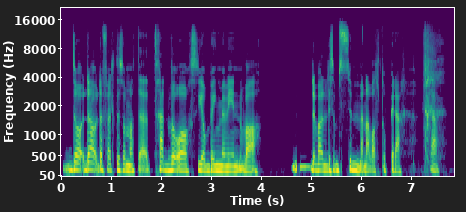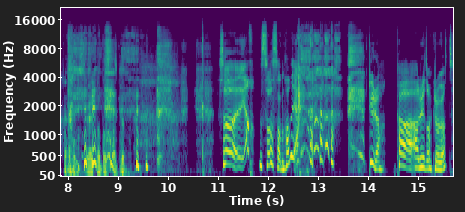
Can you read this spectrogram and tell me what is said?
da, da, da føltes det som at eh, 30 års jobbing med vin var Det var liksom summen av alt oppi der. Ja. Det er fantastisk. Så ja, så sånn hadde jeg. Du da? Hva, har du drukket noe godt?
